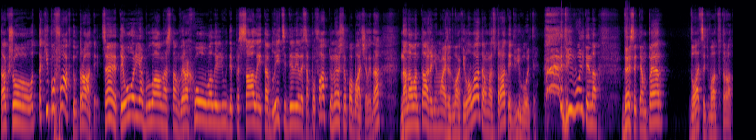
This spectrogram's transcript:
Так що, от такі по факту втрати. Це теорія була у нас там, вираховували люди, писали і таблиці дивилися. По факту ми ось побачили. Да? На навантаженні майже 2 кВт у нас втрати 2 вольти. 2 вольти на 10 ампер, 20 Вт втрат.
